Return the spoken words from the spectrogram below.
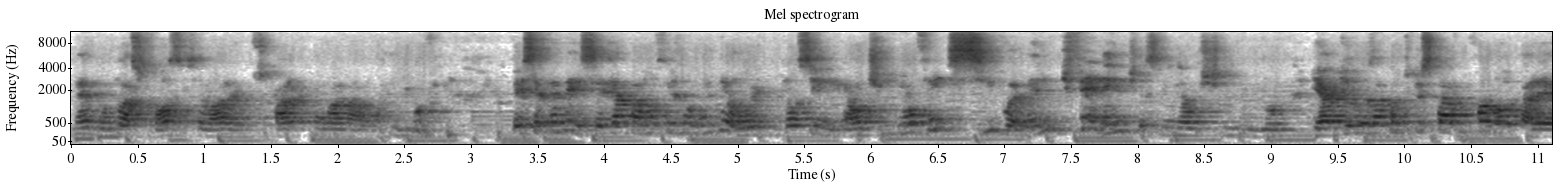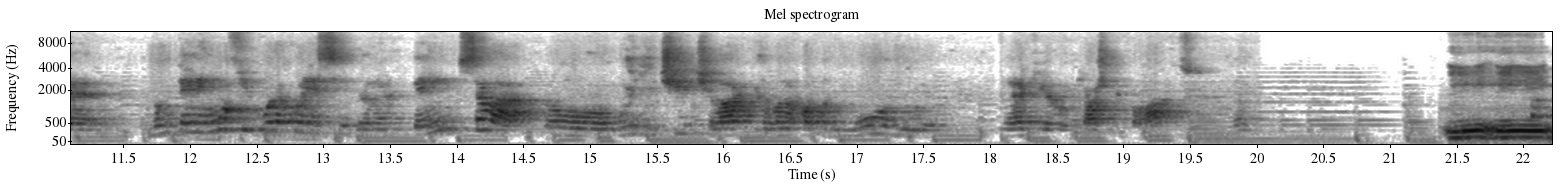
né, duplas costas, sei lá, os caras que estão lá na fez 76 e a Atalanta fez 98. Então, assim, é um time ofensivo, é bem diferente, assim, é o estilo do jogo. E é aquilo exatamente que o Gustavo falou, cara, é, não tem nenhuma figura conhecida, né? Tem, sei lá, o, Ilitite lá, que jogou na Copa do Mundo, né, que, eu, que eu acho que é polaco, né? E,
